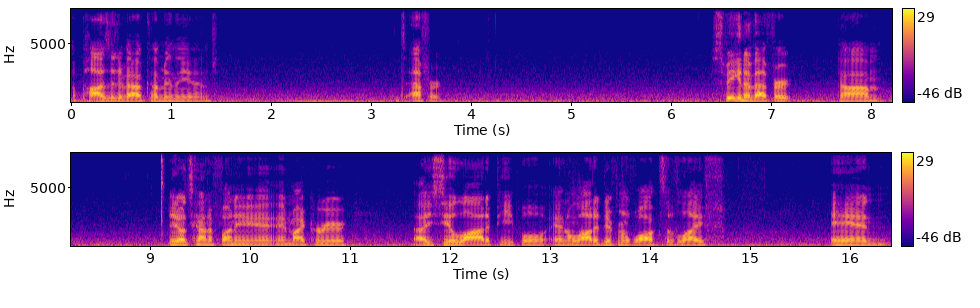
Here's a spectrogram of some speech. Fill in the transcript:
a positive outcome in the end. It's effort. Speaking of effort, um, you know, it's kind of funny in, in my career. Uh, you see a lot of people in a lot of different walks of life, and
